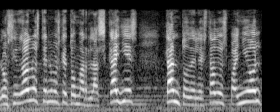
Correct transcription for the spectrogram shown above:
Los ciudadanos tenemos que tomar las calles, tanto del Estado español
